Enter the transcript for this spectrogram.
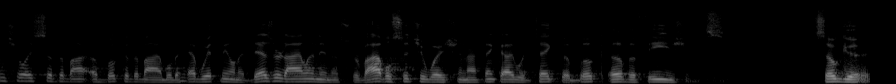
one choice of the a book of the Bible to have with me on a desert island in a survival situation, I think I would take the book of Ephesians. So good.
